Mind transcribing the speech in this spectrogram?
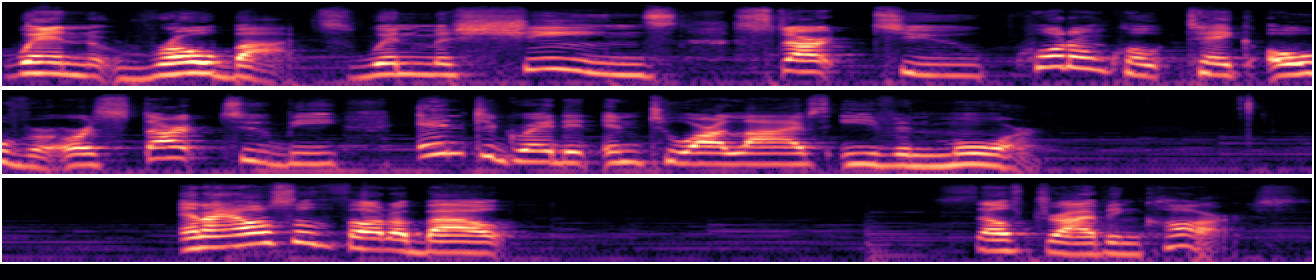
when robots, when machines start to quote unquote take over or start to be integrated into our lives even more? And I also thought about self driving cars.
